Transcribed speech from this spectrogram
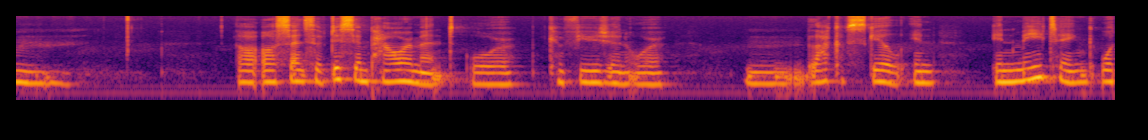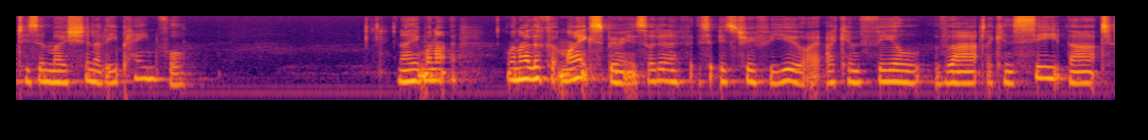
um, our, our sense of disempowerment or confusion or um, lack of skill in, in meeting what is emotionally painful. And I, when, I, when I look at my experience, I don't know if it's, it's true for you, I, I can feel that, I can see that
